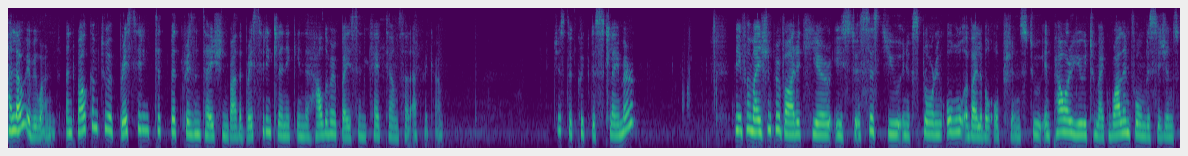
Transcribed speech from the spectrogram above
Hello everyone and welcome to a breastfeeding tidbit presentation by the Breastfeeding Clinic in the Helderberg Basin, Cape Town, South Africa. Just a quick disclaimer. The information provided here is to assist you in exploring all available options to empower you to make well-informed decisions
